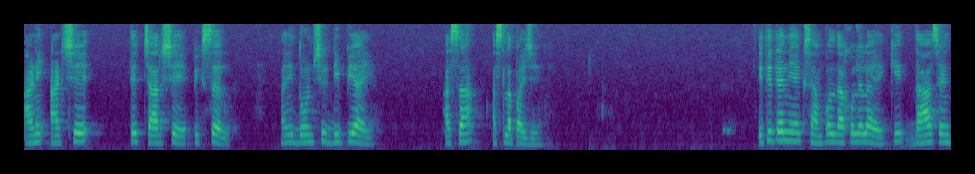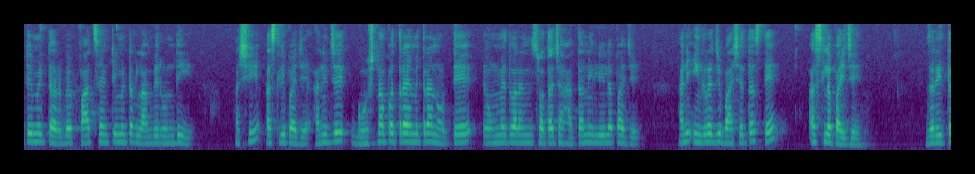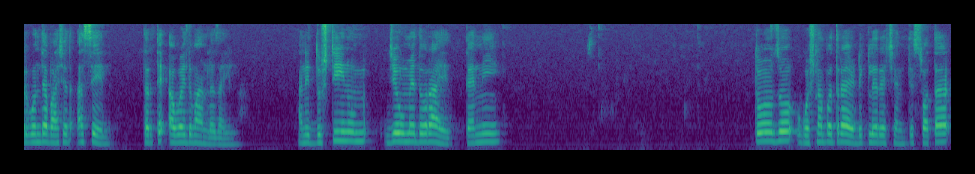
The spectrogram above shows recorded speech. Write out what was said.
आणि आठशे ते चारशे पिक्सल आणि दोनशे डी पी आय असा असला पाहिजे. इथे त्यांनी एक सॅम्पल दाखवलेला आहे की दहा सेंटीमीटर बाय पाच सेंटीमीटर लांबी रुंदी अशी असली पाहिजे. आणि जे घोषणापत्र आहे मित्रांनो ते उमेदवारांनी स्वतःच्या हाताने लिहिलं पाहिजे. आणि इंग्रजी भाषेतच ते असलं पाहिजे. जर इतर कोणत्या भाषेत असेल तर ते अवैध मानलं जाईल. आणि दृष्टीहीन उम जे उमेदवार आहेत त्यांनी तो जो घोषणापत्र आहे डिक्लेरेशन ते स्वतः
